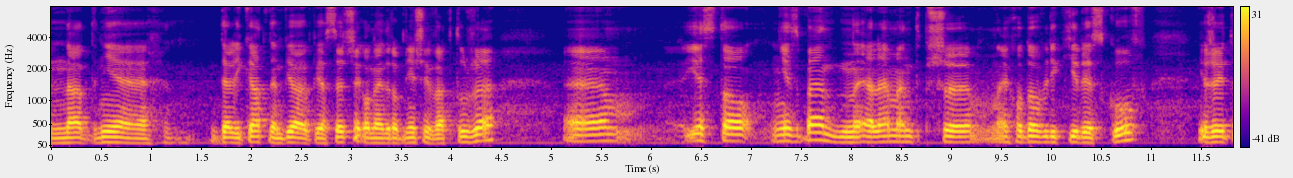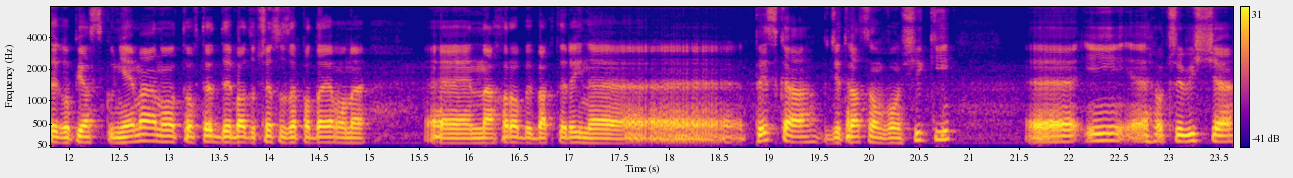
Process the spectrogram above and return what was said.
Na dnie delikatny biały piaseczek o najdrobniejszej fakturze. Jest to niezbędny element przy hodowli kirysków. Jeżeli tego piasku nie ma, no to wtedy bardzo często zapadają one e, na choroby bakteryjne e, pyska, gdzie tracą wąsiki. E, I oczywiście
